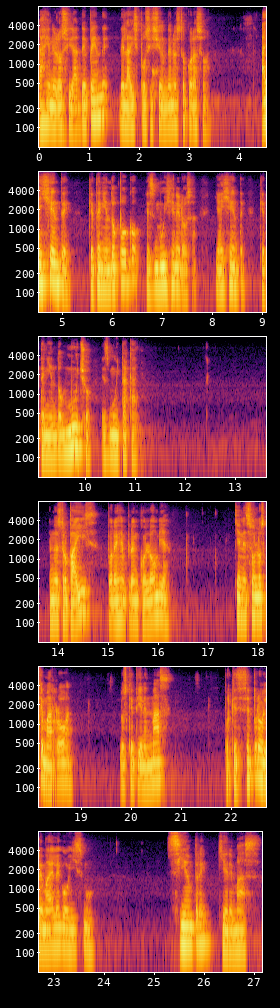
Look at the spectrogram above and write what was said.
La generosidad depende de la disposición de nuestro corazón. Hay gente que teniendo poco es muy generosa y hay gente que teniendo mucho es muy tacaña. En nuestro país, por ejemplo en Colombia, ¿quiénes son los que más roban? Los que tienen más. Porque ese es el problema del egoísmo. Siempre quiere más.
